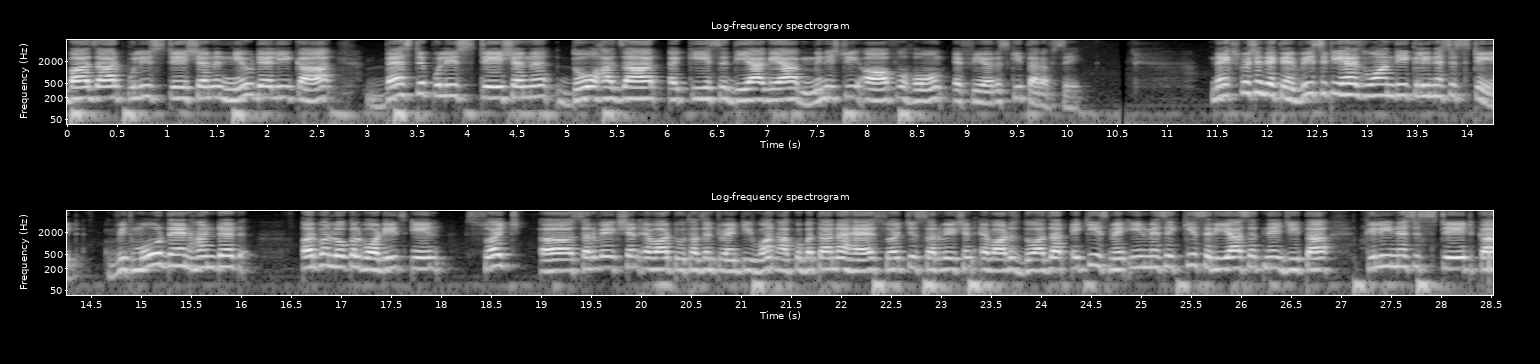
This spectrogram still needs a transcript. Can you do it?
बाज़ार पुलिस स्टेशन न्यू दिल्ली का बेस्ट पुलिस स्टेशन 2021 दिया गया मिनिस्ट्री ऑफ़ होम अफेयर्स की तरफ़ से। नेक्स्ट क्वेश्चन देखते हैं। Which city has won the cleanest state with more than hundred urban local bodies in Swachh Survekshan award 2021 आपको बताना है, स्वच्छ सर्वेक्षण अवार्ड 2021 में इनमें से किस रियासत ने जीता क्लीनेस्ट स्टेट का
